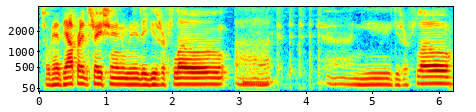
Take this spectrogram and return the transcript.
So we have the app registration. We need the user flow. Uh, new user flow.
